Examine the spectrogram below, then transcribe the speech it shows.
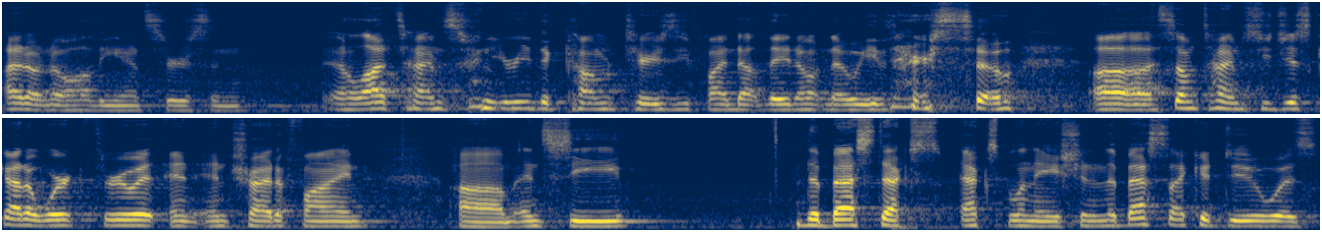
I don't know all the answers. And, and, a lot of times when you read the commentaries, you find out they don't know either. So, uh, sometimes you just got to work through it and, and try to find um, and see the best ex- explanation. And the best I could do was.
